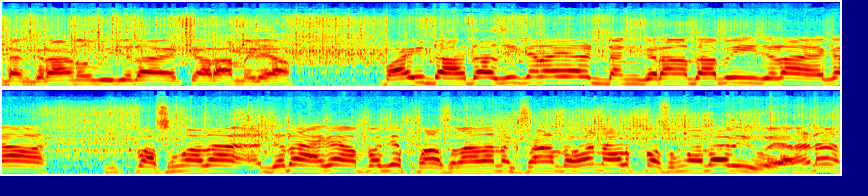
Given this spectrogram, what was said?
ਡੰਗਰਾਂ ਨੂੰ ਵੀ ਜਿਹੜਾ ਹੈ ਚਾਰਾ ਮਿਲਿਆ। ਬਾਈ ਦੱਸਦਾ ਸੀ ਕਹਿੰਦਾ ਯਾਰ ਡੰਗਰਾਂ ਦਾ ਵੀ ਜਿਹੜਾ ਹੈਗਾ ਪਸ਼ੂਆਂ ਦਾ ਜਿਹੜਾ ਹੈਗਾ ਆਪਾਂ ਕਿ ਫਸਲਾਂ ਦਾ ਨੁਕਸਾਨ ਤਾਂ ਹੋਇਆ ਨਾਲ ਪਸ਼ੂਆਂ ਦਾ ਵੀ ਹੋਇਆ ਹੈਨਾ?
